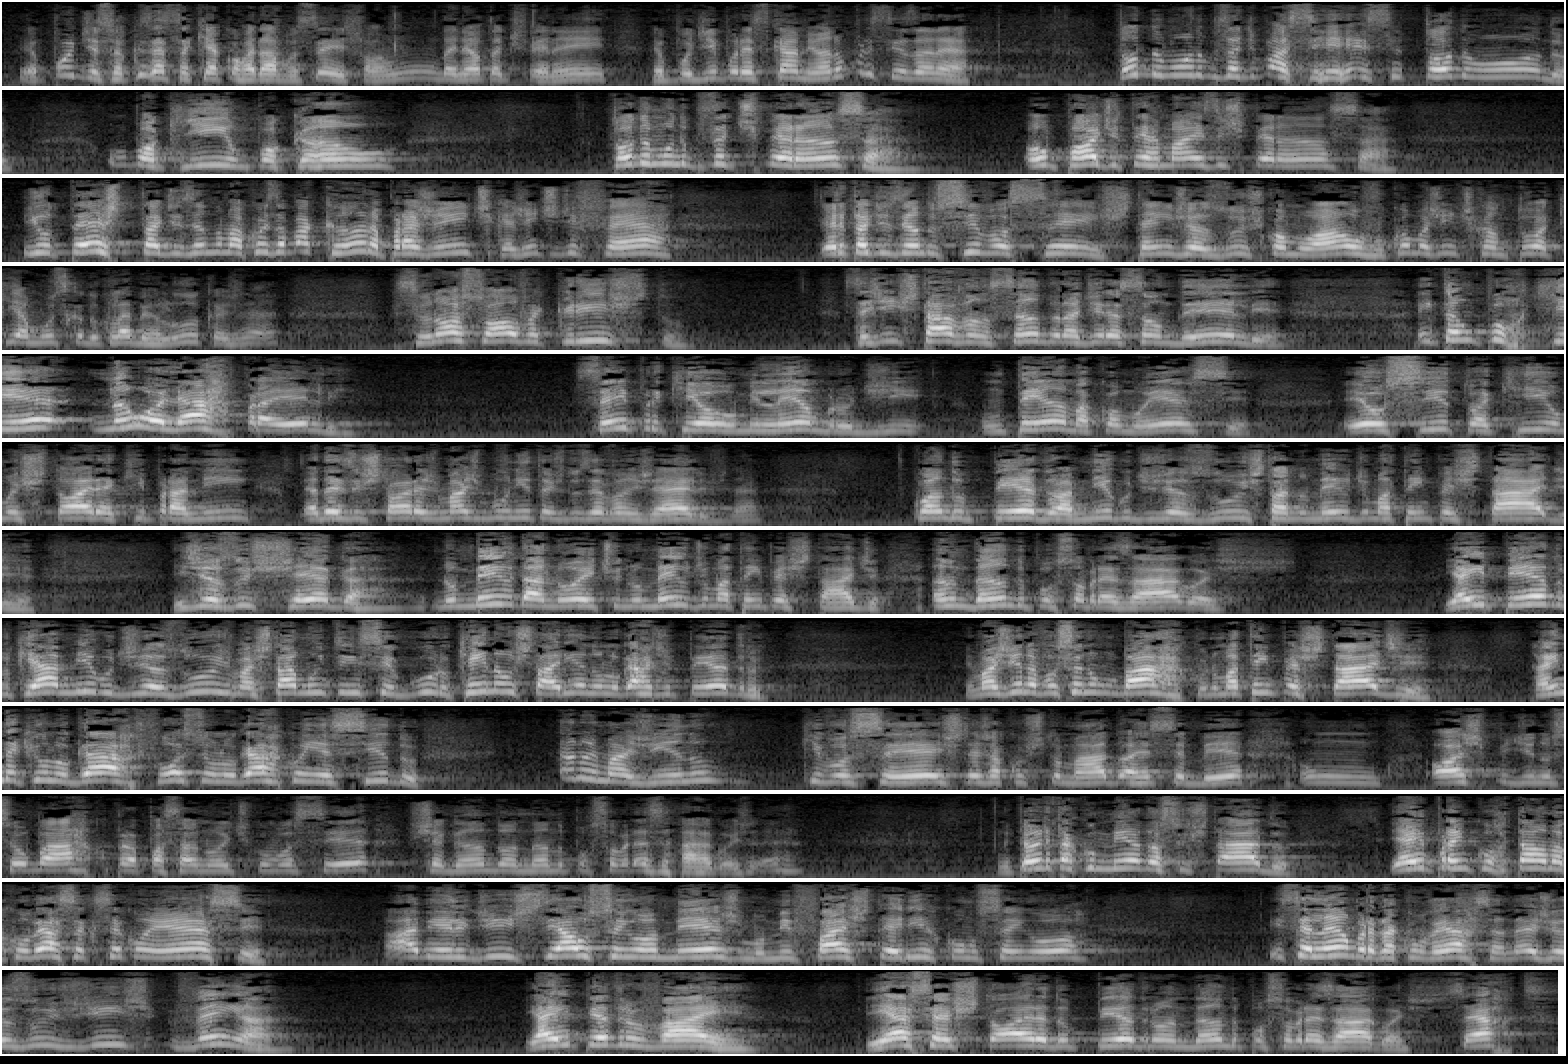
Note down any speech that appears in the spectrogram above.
Eu podia, se eu quisesse aqui acordar vocês, falar, hum, Daniel está diferente, eu podia ir por esse caminho, mas não precisa, né? Todo mundo precisa de paciência, todo mundo. Um pouquinho, um pocão. Todo mundo precisa de esperança. Ou pode ter mais esperança. E o texto está dizendo uma coisa bacana para a gente, que é gente de fé. Ele está dizendo: se vocês têm Jesus como alvo, como a gente cantou aqui a música do Kleber Lucas, né? Se o nosso alvo é Cristo, se a gente está avançando na direção dele, então por que não olhar para ele? Sempre que eu me lembro de um tema como esse, eu cito aqui uma história que para mim é das histórias mais bonitas dos evangelhos, né? Quando Pedro, amigo de Jesus, está no meio de uma tempestade, e Jesus chega no meio da noite, no meio de uma tempestade, andando por sobre as águas. E aí Pedro, que é amigo de Jesus, mas está muito inseguro, quem não estaria no lugar de Pedro? Imagina você num barco, numa tempestade, ainda que o lugar fosse um lugar conhecido. Eu não imagino que você esteja acostumado a receber um hóspede no seu barco para passar a noite com você, chegando andando por sobre as águas, né? Então ele está com medo, assustado. E aí, para encurtar uma conversa que você conhece, ele diz: Se é o Senhor mesmo, me faz ter ir com o Senhor. E você lembra da conversa, né? Jesus diz: Venha. E aí Pedro vai. E essa é a história do Pedro andando por sobre as águas, certo?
